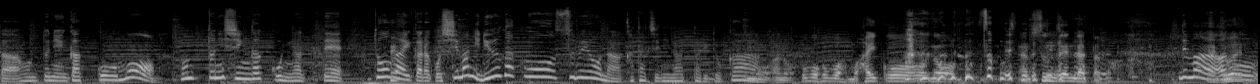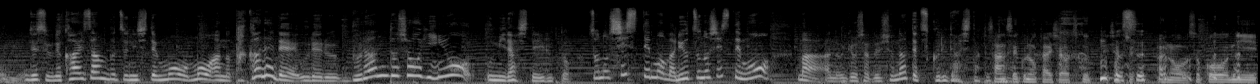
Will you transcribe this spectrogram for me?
た本当に学校も本当に進学校になって当該からこう 島に留学をするような形になったりとか。もうあのほぼほぼもう廃校の ね、寸前だったと。でまああの、ですよね。海産物にしてももうあの高値で売れるブランド商品を生み出していると。そのシステムを、まあ、流通のシステムを、まあ、あの業者と一緒になって作り出したと。三セクの会社を作って あのそこに、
